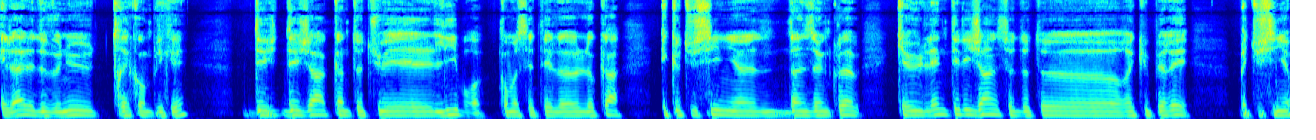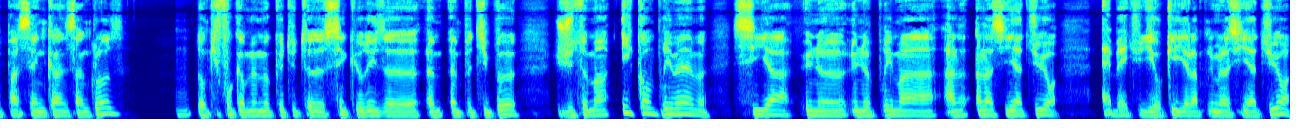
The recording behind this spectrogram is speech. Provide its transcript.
et là elle est devenue très compliquée. Dé- Déjà quand tu es libre comme c'était le, le cas et que tu signes dans un club qui a eu l'intelligence de te récupérer, ben tu signes pas cinq ans sans clause. Mhm. Donc il faut quand même que tu te sécurises euh, un, un petit peu, justement, y compris même s'il y a une, une prime à, à, à la signature, eh ben tu dis ok, il y a la prime à la signature,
